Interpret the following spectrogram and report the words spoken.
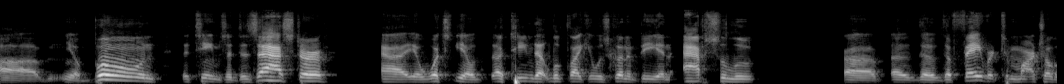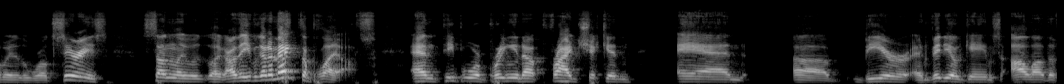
um, you know Boone. The team's a disaster. Uh, you know what's you know a team that looked like it was going to be an absolute uh, uh, the the favorite to march all the way to the World Series. Suddenly, was like, are they even going to make the playoffs? And people were bringing up fried chicken and uh, beer and video games, a la the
